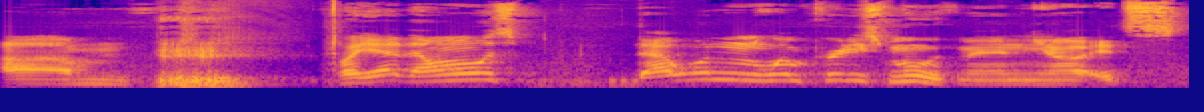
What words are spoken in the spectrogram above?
Um, but yeah, that one was that one went pretty smooth, man. You know, it's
